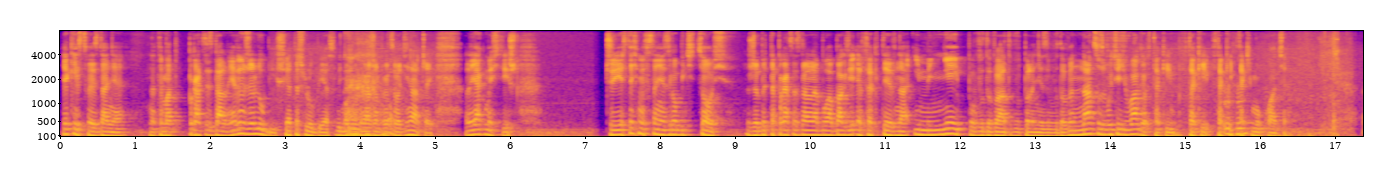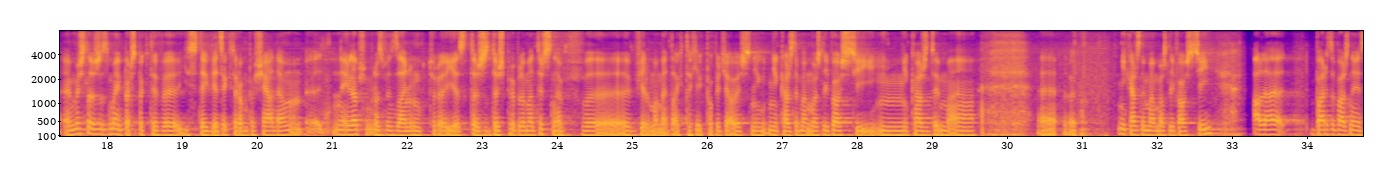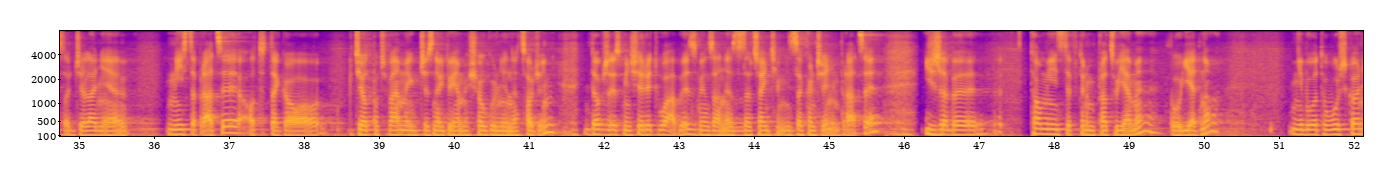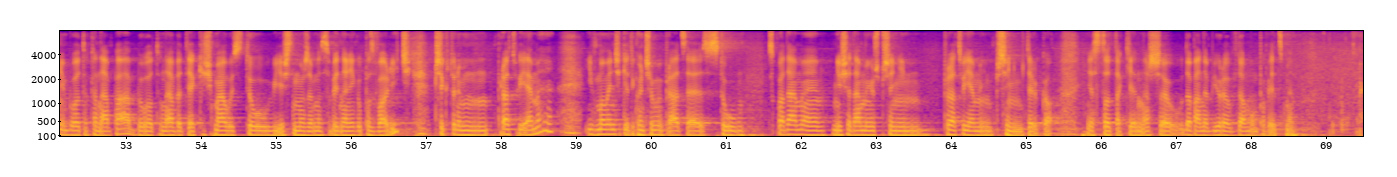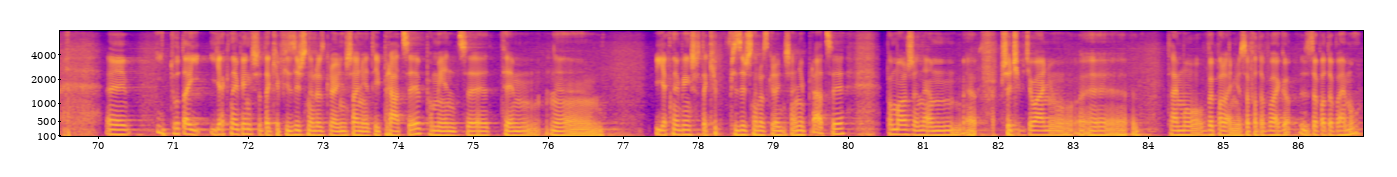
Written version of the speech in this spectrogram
Jakie jest Twoje zdanie na temat pracy zdalnej. Ja wiem, że lubisz, ja też lubię, ja sobie nie wyobrażam pracować inaczej. Ale jak myślisz, czy jesteśmy w stanie zrobić coś, żeby ta praca zdalna była bardziej efektywna i mniej powodowała to wypalenie zawodowe? Na co zwrócić uwagę w, taki, w, taki, w, taki, w mhm. takim układzie? Myślę, że z mojej perspektywy i z tej wiedzy, którą posiadam, najlepszym rozwiązaniem, które jest też dość problematyczne w wielu momentach, tak jak powiedziałeś, nie, nie każdy ma możliwości i nie każdy ma nie każdy ma możliwości, ale bardzo ważne jest oddzielenie miejsca pracy od tego, gdzie odpoczywamy, gdzie znajdujemy się ogólnie na co dzień. Dobrze jest mieć rytuały związane z zaczęciem i z zakończeniem pracy i żeby to miejsce, w którym pracujemy, było jedno, nie było to łóżko, nie było to kanapa, było to nawet jakiś mały stół, jeśli możemy sobie na niego pozwolić, przy którym pracujemy i w momencie, kiedy kończymy pracę, stół składamy, nie siadamy już przy nim, pracujemy przy nim tylko. Jest to takie nasze udawane biuro w domu, powiedzmy. Y, I tutaj jak największe takie fizyczne rozgraniczanie tej pracy pomiędzy tym, jak największe takie fizyczne rozgraniczanie pracy pomoże nam e, w przeciwdziałaniu e, temu wypaleniu zawodowego, zawodowemu.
